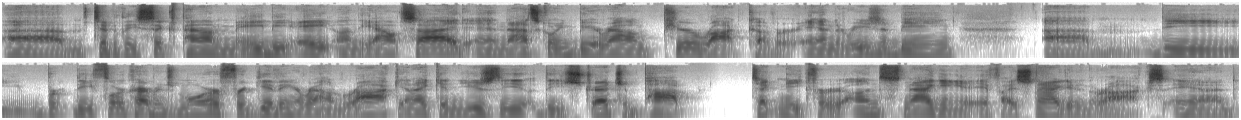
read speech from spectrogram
um, typically six pound, maybe eight on the outside, and that's going to be around pure rock cover. And the reason being, um, the the fluorocarbon's more forgiving around rock, and I can use the the stretch and pop technique for unsnagging it if I snag it in the rocks. And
